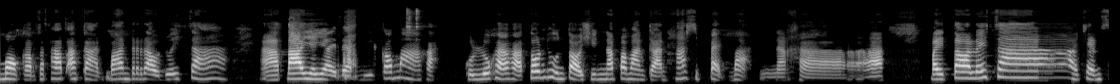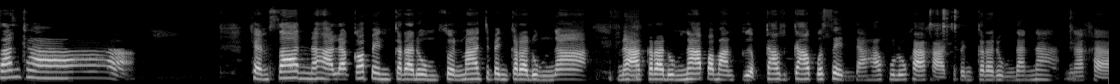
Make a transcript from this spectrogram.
เหมาะกับสภาพอากาศบ้านเราด้วยจ้าอ่าตาใหญ่ ๆ แบบนี้ก็มาค่ะ คุณลูกค้าค่ะ ต้นทุนต่อชิ้นนะประมาณการ 58 บาทนะคะ ไปต่อเลยจ้า แขนสั้นค่ะแขนสั้นนะคะแล้วก็เป็นกระดุมส่วนมากจะเป็นกระดุมหน้านะคะกระดุมหน้าประมาณเกือบ 99%นะคะคุณลูกค้าค่ะจะเป็นกระดุมด้านหน้านะคะ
